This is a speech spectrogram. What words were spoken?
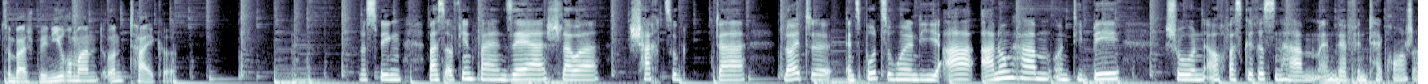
Zum Beispiel Niromand und Teike. Deswegen war es auf jeden Fall ein sehr schlauer Schachzug, da Leute ins Boot zu holen, die A, Ahnung haben und die B, schon auch was gerissen haben in der Fintech-Branche.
